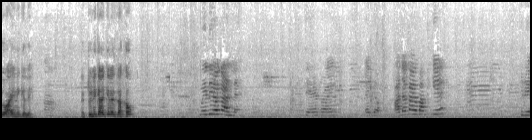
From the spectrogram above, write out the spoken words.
यो आईने केले. हा. आणि तुम्ही काय केलं दाखव. मी दिवस काढलाय. ते ड्रॉइंग येतं आता काय बाकी आहे? रे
